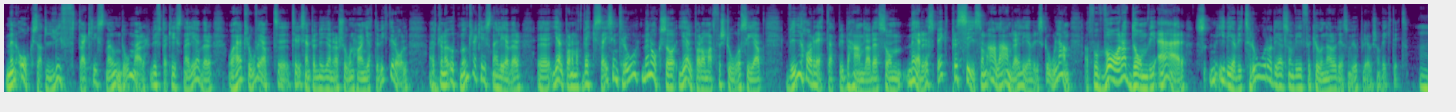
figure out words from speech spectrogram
men också att lyfta kristna ungdomar, lyfta kristna elever. Och här tror vi att eh, till exempel Ny Generation har en jätteviktig roll. Att kunna uppmuntra kristna elever, eh, hjälpa dem att växa i sin tro, men också hjälpa dem att förstå och se att vi har rätt att bli behandlade som, med respekt, precis som alla andra elever i skolan. Att få vara de vi är i det vi tror och det som vi förkunnar och det som vi upplever som viktigt. Mm.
